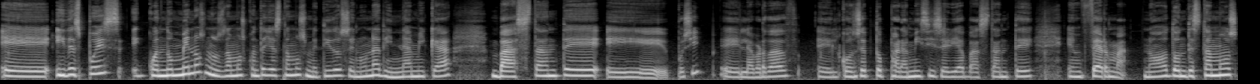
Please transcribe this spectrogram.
Eh, y después, eh, cuando menos nos damos cuenta, ya estamos metidos en una dinámica bastante, eh, pues sí, la verdad, el concepto para mí sí sería bastante enferma, ¿no? Donde estamos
